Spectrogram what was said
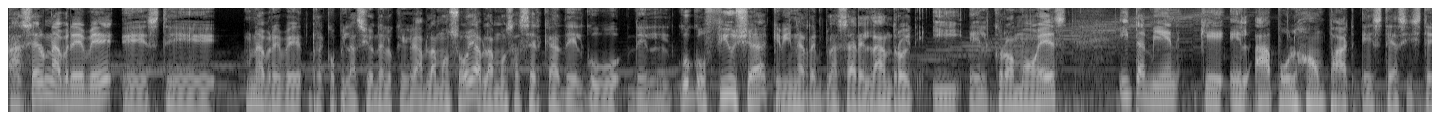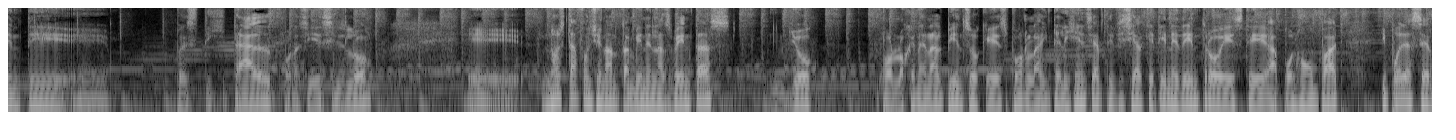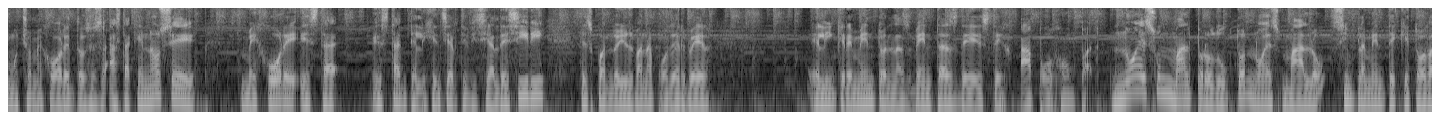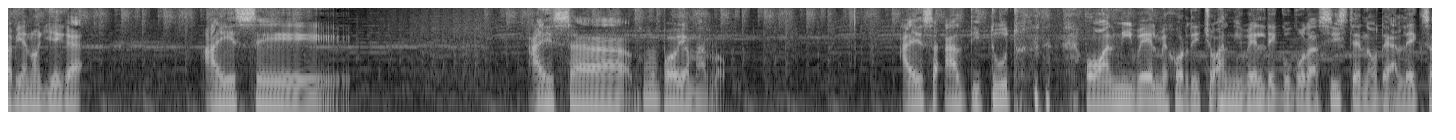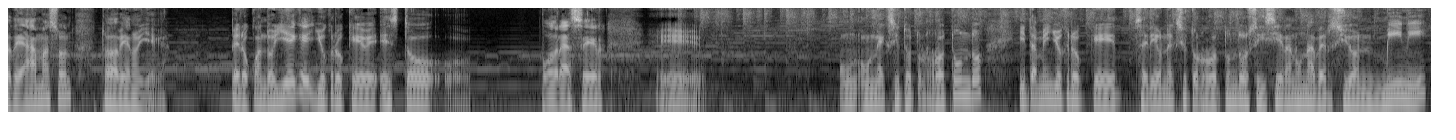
hacer una breve, este, una breve recopilación de lo que hablamos hoy. Hablamos acerca del Google, del Google Fuchsia que viene a reemplazar el Android y el Chrome OS y también que el Apple HomePod, este asistente eh, pues digital, por así decirlo, eh, no está funcionando también en las ventas. Yo por lo general pienso que es por la inteligencia artificial que tiene dentro este Apple HomePod y puede hacer mucho mejor. Entonces, hasta que no se mejore esta, esta inteligencia artificial de Siri, es cuando ellos van a poder ver el incremento en las ventas de este Apple HomePod. No es un mal producto, no es malo, simplemente que todavía no llega a ese a esa ¿cómo puedo llamarlo? A esa altitud o al nivel, mejor dicho, al nivel de Google Assistant o de Alexa de Amazon, todavía no llega. Pero cuando llegue, yo creo que esto podrá ser eh, un, éxito rotundo. Y también yo creo que sería un éxito rotundo si hicieran una versión mini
